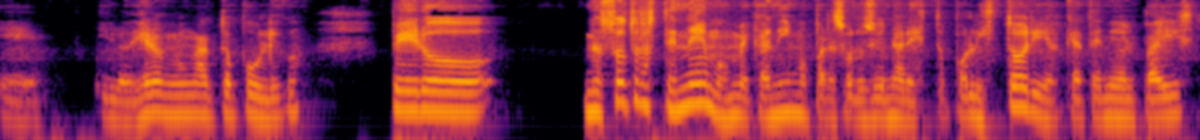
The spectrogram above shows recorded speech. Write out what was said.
eh, y lo dijeron en un acto público. Pero nosotros tenemos mecanismos para solucionar esto por la historia que ha tenido el país.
